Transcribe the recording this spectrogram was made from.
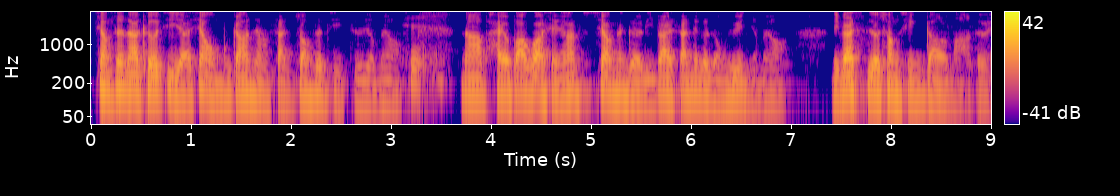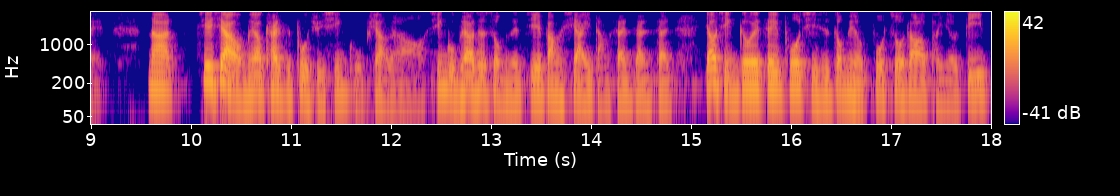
像深达科技啊，像我们刚刚讲散装这几只有没有？是那还有包括像像像那个礼拜三那个荣运有没有？礼拜四就创新高了嘛，对不对？那接下来我们要开始布局新股票了哦，新股票就是我们的接棒下一档三三三，邀请各位这一波其实都没有做做到的朋友，第一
